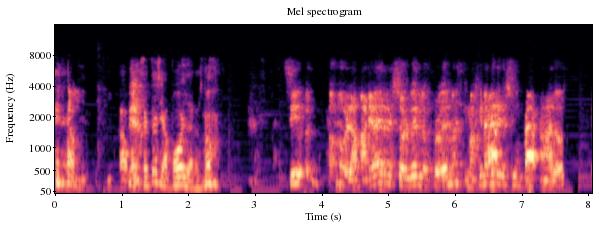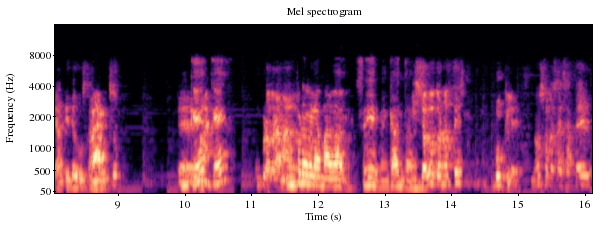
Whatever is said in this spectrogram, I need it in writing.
a ojetes y a pollas, ¿no? Sí, o- la manera de resolver los problemas. Imagínate que eres un programador, que a ti te gusta mucho. eh, ¿Un qué? ¿Un qué? Un programador. un programador. Sí, me encanta. Y solo conoces bucles, ¿no? Solo sabes hacer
